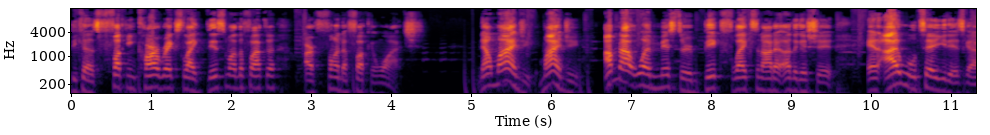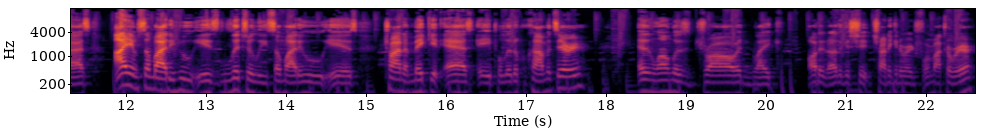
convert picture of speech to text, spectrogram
because fucking car wrecks like this motherfucker are fun to fucking watch. Now, mind you, mind you, I'm not one Mr. Big Flex and all that other good shit. And I will tell you this, guys. I am somebody who is literally somebody who is trying to make it as a political commentary, as long as draw and like all that other good shit, trying to get ready for my career.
